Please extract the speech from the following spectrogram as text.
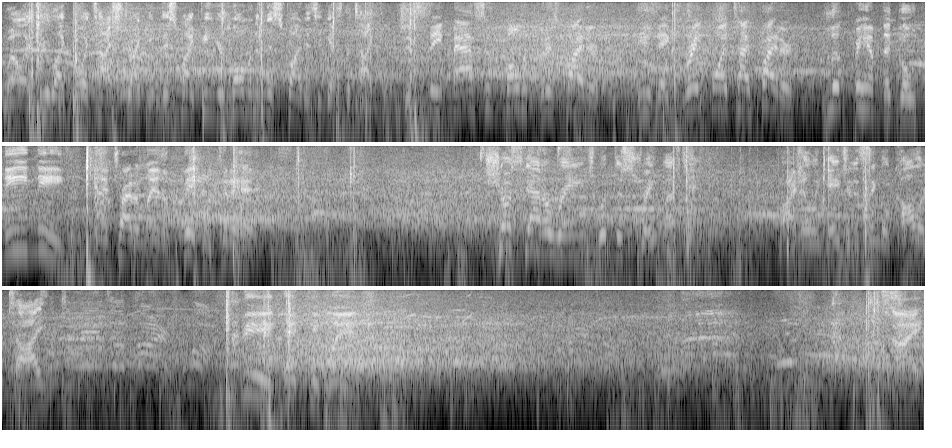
Well, if you like Muay Thai striking, this might be your moment in this fight as he gets the clinch. This is a massive moment for this fighter. He is a great Muay Thai fighter. Look for him to go knee-knee and then try to land a big one to the head. Just out of range with the straight left hand. All right, he'll engage in a single collar tie. Big head kick lands. Nice.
